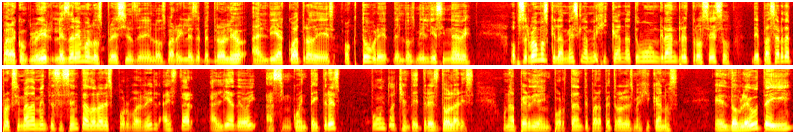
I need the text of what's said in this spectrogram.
Para concluir, les daremos los precios de los barriles de petróleo al día 4 de octubre del 2019. Observamos que la mezcla mexicana tuvo un gran retroceso, de pasar de aproximadamente 60 dólares por barril a estar al día de hoy a 53.83 dólares, una pérdida importante para petróleos mexicanos. El WTI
